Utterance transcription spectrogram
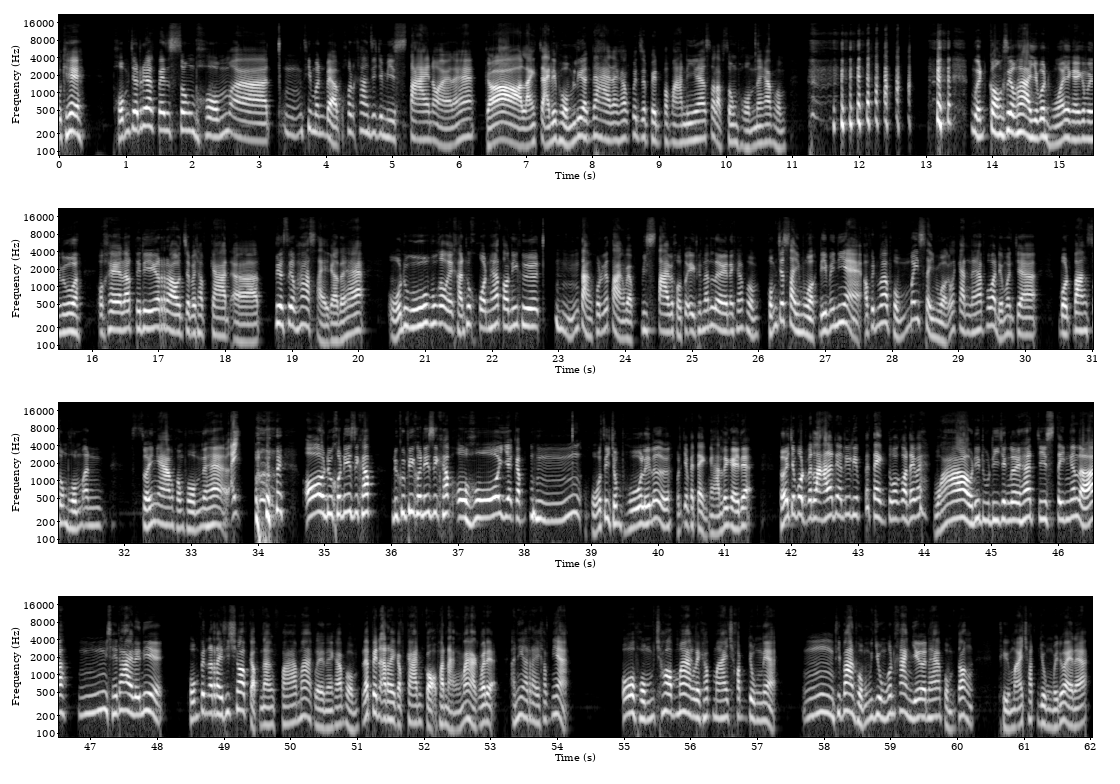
โอเค ผมจะเลือกเป็นทรงผมอ่าที่มันแบบค่อนข้างที่จะมีสไตล์หน่อยนะฮะ ก็หลังจากที่ผมเลือกได้นะครับ ก็จะเป็นประมาณนี้นะสำหรับทรงผมนะครับผม เหมือนกองเสื้อผ้าอยู่บนหัวยังไงก็ไม่รู้อะโอเค แล้วทีนี้เราจะไปทำการเอ่อเลือกเสื้อผ้าใส่กันนะฮะ โอ้ดูผู้เข้าแข่งขันทุกคนฮะตอนนี้คือต่างคนก็ต่างแบบมีสไตล์เป็นของตัวเองทั้งนั้นเลยนะครับผมผมจะใส่หมวกดีไหมเนี่ย เอาเป็นว่าผมไม่ใส่หมวกแล้วกันนะฮะเพราะว่าเดี๋ยวมันจะบดบังทรงผมอันสวยงามของผมนะฮะไอ้โอ้ดูคนนี้สิครับ ดูคุณพี่คนนี้สิครับ โอ้โหอย่ากับหือโหสีชมพูเลยเลยผมจะไปแต่งงานหรือไงเนี่ยเฮ้ยจะหมดเวลาแล้วเนี่ยรีบๆไปแต่งตัวก่อนได้ไหมว้าว นี่ดูดีจังเลยฮะ G string งั้นเหรออืมใช้ได้เลยนี่ ผมเป็นอะไรที่ชอบกับนางฟ้ามากเลยนะครับผมและเป็นอะไรกับการเกาะผนังมากวะเนี่ยอันนี้อะไรครับเนี่ย โอ้ผมชอบมากเลยครับ ไม้ช็อตยุงเนี่ย อืมที่บ้านผมยุงค่อนข้างเยอะนะฮะผมต้องถือไม้ช็อตยุงไปด้วยนะ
